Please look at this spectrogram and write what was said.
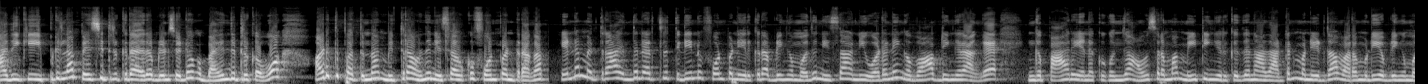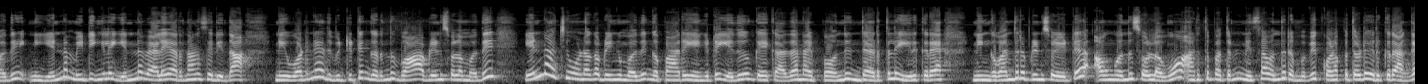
ஆதிக்கு? இப்படிலாம் பேசிட்டு இருக்கிறாரு அப்படின்னு சொல்லிட்டு அவங்க பயந்துட்டு இருக்கவும் அடுத்து பார்த்தோம்னா மித்ரா வந்து நிசாவுக்கு ஃபோன் பண்றாங்க. என்ன மித்ரா இந்த நேரத்தில் திடீர்னு ஃபோன் பண்ணியிருக்கிற அப்படிங்கும்போது நிசா நீ உடனே இங்கே வா அப்படிங்கிறாங்க. இங்கே பாரு எனக்கு கொஞ்சம் அவசரமாக மீட்டிங் இருக்குது. நான் அதை அட்டன் பண்ணிட்டு தான் வர முடியும் அப்படிங்கும்போது நீ என்ன மீட்டிங்கில் என்ன வேலையாக இருந்தாலும் சரிதான் நீ உடனே அதை விட்டுட்டு இங்கேருந்து வா அப்படின்னு சொல்லும்போது என்னாச்சு உனக்கு? அப்படிங்கும்போது இங்கே பாரு என்கிட்ட எதுவும் கேட்காத. நான் இப்போ வந்து இந்த இடத்துல இருக்கிறேன். நீங்கள் வந்துரு அப்படின்னு சொல்லிட்டு அவங்க வந்து சொல்லவும் அடுத்து பார்த்தோன்னா நிசா வந்து ரொம்பவே குழப்பத்தோட இருக்கிறாங்க.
